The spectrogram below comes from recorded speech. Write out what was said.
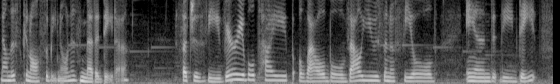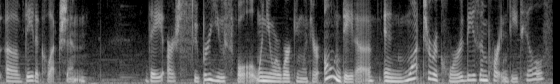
Now, this can also be known as metadata, such as the variable type, allowable values in a field, and the dates of data collection. They are super useful when you are working with your own data and want to record these important details,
